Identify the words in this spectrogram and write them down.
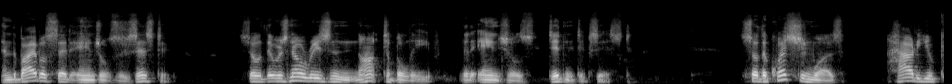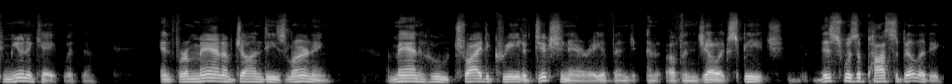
And the Bible said angels existed. So there was no reason not to believe that angels didn't exist. So the question was, how do you communicate with them? And for a man of John Dee's learning, a man who tried to create a dictionary of, of angelic speech. This was a possibility.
